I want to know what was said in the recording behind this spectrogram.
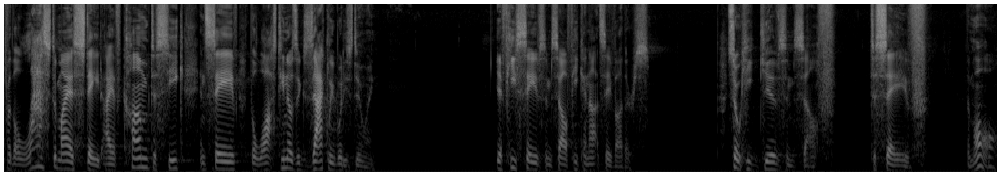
for the last of my estate. I have come to seek and save the lost. He knows exactly what he's doing. If he saves himself, he cannot save others. So he gives himself to save them all.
